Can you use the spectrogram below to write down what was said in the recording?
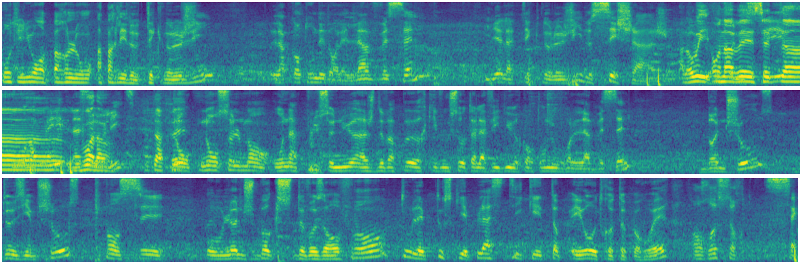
Continuons à, parlons, à parler de technologie. Là, quand on est dans les lave-vaisselle, il y a la technologie de séchage. Alors oui, on avait, c'est un... la Voilà, tout à fait. Donc, non seulement on n'a plus ce nuage de vapeur qui vous saute à la figure quand on ouvre le lave-vaisselle, bonne chose. Deuxième chose, pensez au lunchbox de vos enfants, tout, les- tout ce qui est plastique et, top, et autres Tupperware en ressortent sec.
